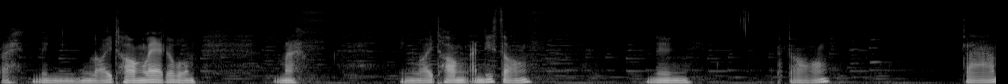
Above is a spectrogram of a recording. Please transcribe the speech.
ไปหนึ่งร้อยทองแรกครับผม มาหนึ่งร้อยทองอันที่สองหนึ่งสองสาม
